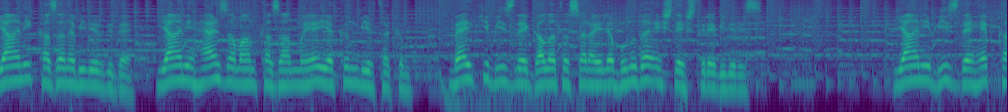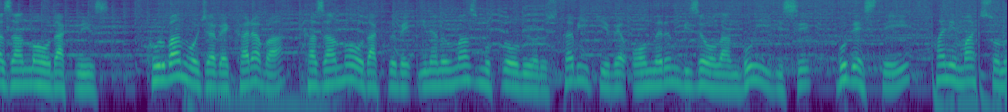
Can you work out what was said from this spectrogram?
Yani kazanabilirdi de. Yani her zaman kazanmaya yakın bir takım. Belki bizle Galatasaray'la bunu da eşleştirebiliriz. Yani biz de hep kazanma odaklıyız. Kurban Hoca ve Karabağ, kazanma odaklı ve inanılmaz mutlu oluyoruz tabii ki ve onların bize olan bu ilgisi, bu desteği, hani maç sonu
